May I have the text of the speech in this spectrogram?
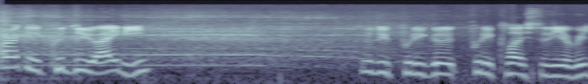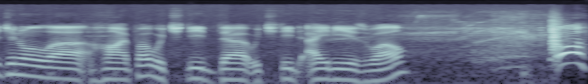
I reckon it could do 80. Could do pretty good, pretty close to the original uh, Hyper, which did uh, which did 80 as well. Oh!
